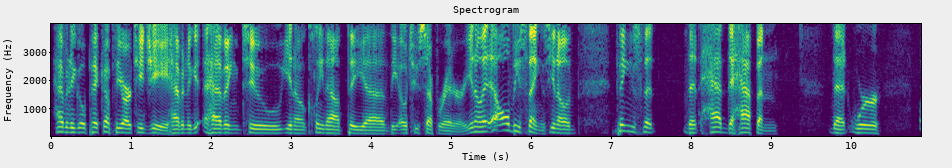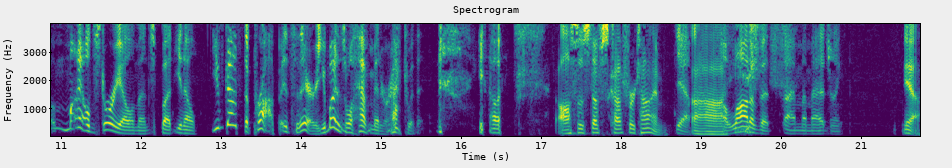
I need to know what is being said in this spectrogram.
having to go pick up the RTG having to having to you know clean out the uh, the O2 separator you know all these things you know things that that had to happen that were mild story elements but you know you've got the prop. It's there. You might as well have him interact with it. You know? Also stuff's cut for time. Yeah. Uh, a lot of it i'm imagining yeah.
